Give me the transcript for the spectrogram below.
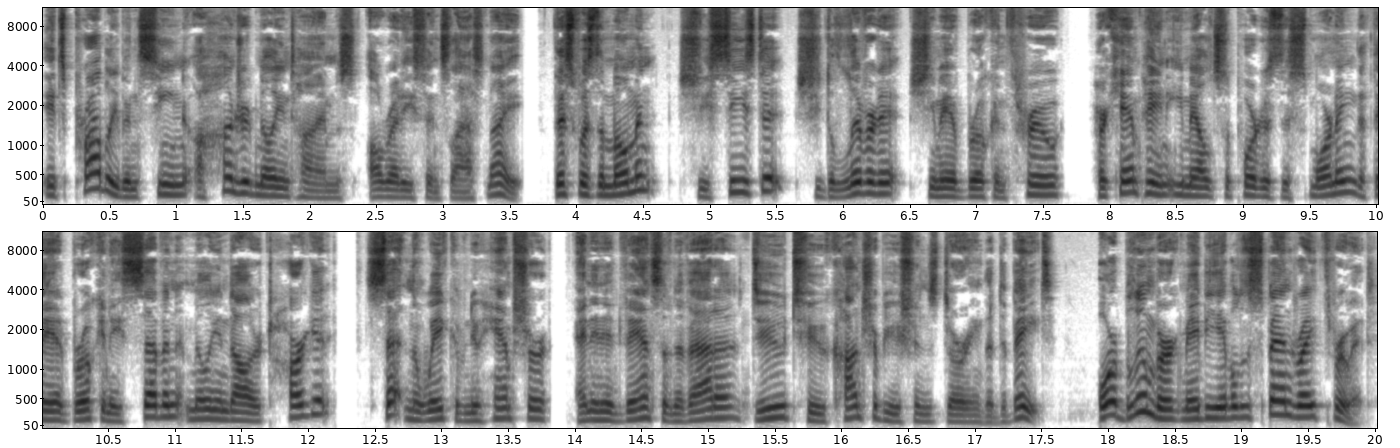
It's probably been seen a hundred million times already since last night. This was the moment. She seized it. She delivered it. She may have broken through. Her campaign emailed supporters this morning that they had broken a $7 million target set in the wake of New Hampshire and in advance of Nevada due to contributions during the debate. Or Bloomberg may be able to spend right through it.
